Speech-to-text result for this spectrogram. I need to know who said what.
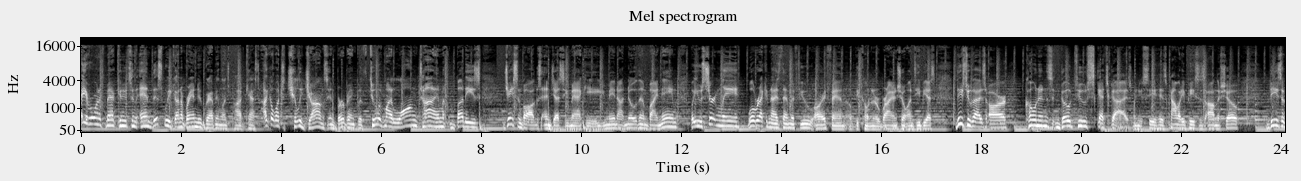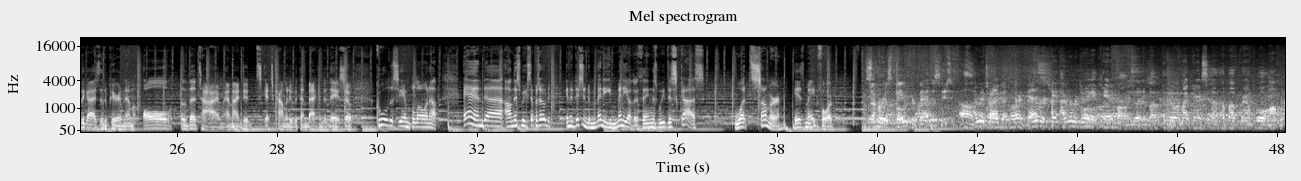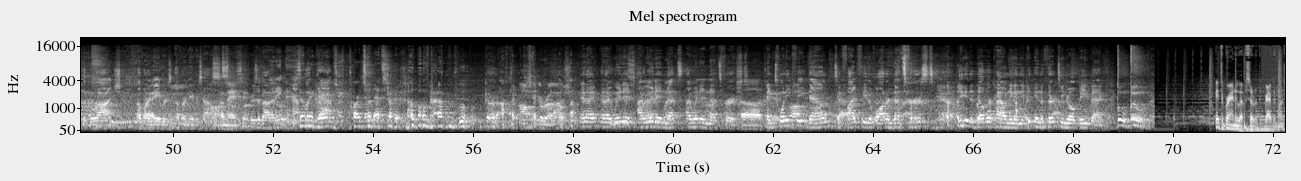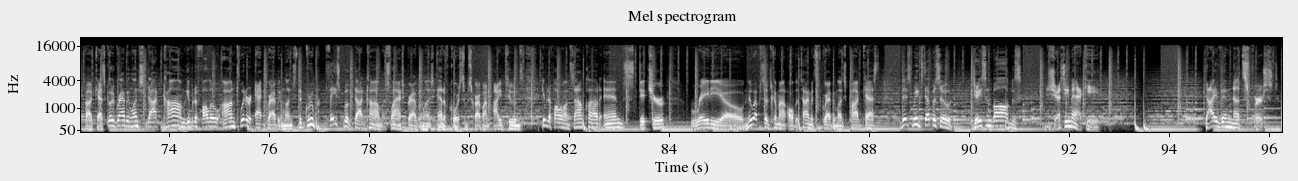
Speaker 1: Hey everyone, it's Matt Knutson, and this week on a brand new Grabbing Lunch podcast, I go watch Chili John's in Burbank with two of my longtime buddies, Jason Boggs and Jesse Mackey. You may not know them by name, but you certainly will recognize them if you are a fan of the Conan O'Brien show on TBS. These two guys are Conan's go to sketch guys. When you see his comedy pieces on the show, these are the guys that appear in them all the time. And I did sketch comedy with them back in the day, so cool to see him blowing up. And uh, on this week's episode, in addition to many, many other things, we discuss what summer is made for.
Speaker 2: Summer is made for bad decisions.
Speaker 3: Oh,
Speaker 4: I remember trying to.
Speaker 3: Lord,
Speaker 4: I remember, I remember doing a cannonball into an above into my parents' uh, above ground pool off of the garage of our neighbors of our neighbor's house.
Speaker 3: Amazing.
Speaker 4: There's about an eight and a half
Speaker 3: So many
Speaker 4: foot
Speaker 3: great
Speaker 4: gap,
Speaker 3: parts of that story. Above ground pool garage.
Speaker 2: Off the garage.
Speaker 4: and I and I went in. I went in nuts. I went in nuts first.
Speaker 3: Oh,
Speaker 4: and 20 feet down to five feet of water nuts first. You get a double pounding in the in the 13 year old beanbag. Boom, boom.
Speaker 1: It's a brand new episode of the Grabbing Lunch podcast. Go to grabbinglunch.com. Give it a follow on Twitter at Grabbing Lunch, the group facebook.com slash grabbing lunch, and of course, subscribe on iTunes. Give it a follow on SoundCloud and Stitcher Radio. New episodes come out all the time. It's the Grabbing Lunch podcast. This week's episode Jason Boggs, Jesse Mackey. Dive in nuts first.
